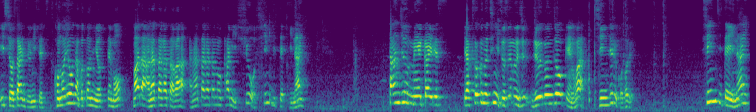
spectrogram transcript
一章32節このようなことによってもまだあなた方はあなた方の神主を信じていない。単純明快です。約束の地に進む十分条件は信じることです。信じていないっ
